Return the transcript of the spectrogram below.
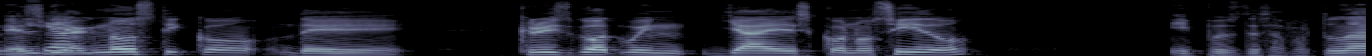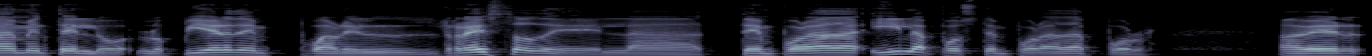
el diagnóstico de Chris Godwin ya es conocido y pues desafortunadamente lo, lo pierden por el resto de la temporada y la postemporada por haber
